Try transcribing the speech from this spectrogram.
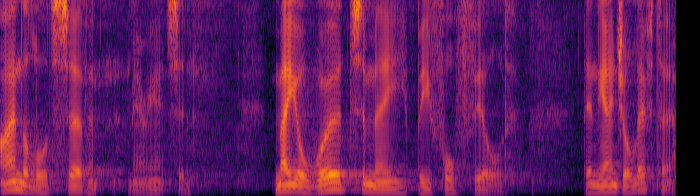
I am the Lord's servant, Mary answered. May your word to me be fulfilled. Then the angel left her.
